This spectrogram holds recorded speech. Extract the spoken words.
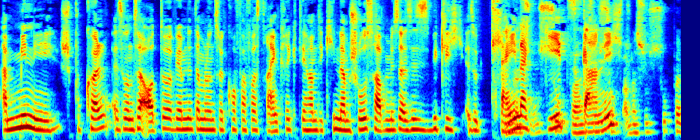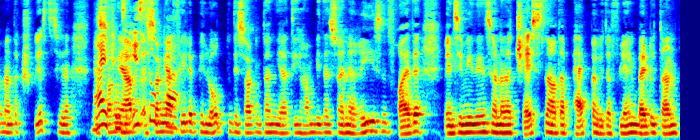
ein Mini-Spuckerl, also unser Auto, wir haben nicht einmal unseren Koffer fast reinkriegt, die haben die Kinder am Schoß haben müssen, also es ist wirklich, also kleiner so geht's super, gar so nicht. Super, aber so super, ich meine, da spürst du es wieder. Die Nein, ich sagen, ja, eh sagen ja viele Piloten, die sagen dann, ja, die haben wieder so eine Riesenfreude, wenn sie wieder in so einer Cessna oder Piper wieder fliegen, weil du dann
